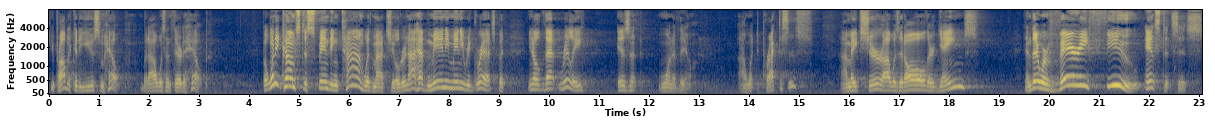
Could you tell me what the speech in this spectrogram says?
she probably could have used some help, but I wasn't there to help. But when it comes to spending time with my children, I have many, many regrets, but you know, that really isn't one of them. I went to practices, I made sure I was at all their games, and there were very few instances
